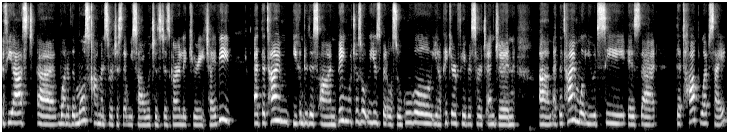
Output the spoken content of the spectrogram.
if you asked uh, one of the most common searches that we saw, which is does garlic cure HIV? At the time, you can do this on Bing, which was what we used, but also Google, you know, pick your favorite search engine. Um, at the time, what you would see is that the top website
